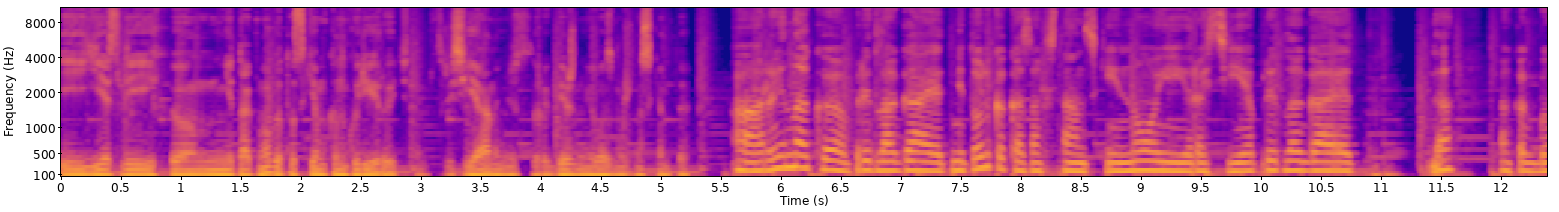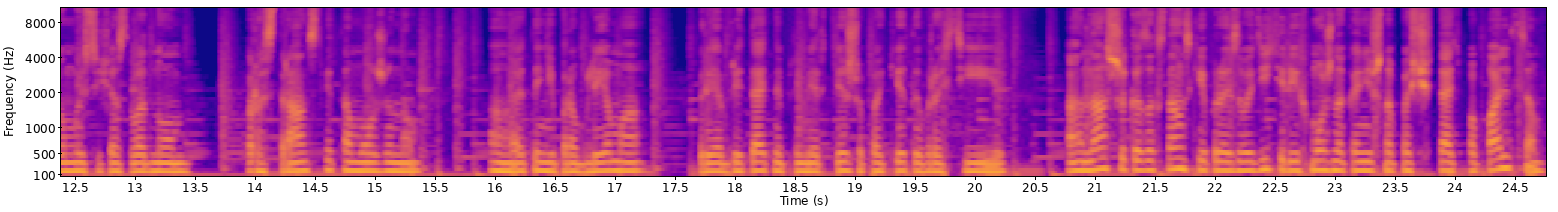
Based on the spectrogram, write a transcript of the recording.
И если их э, не так много, то с кем конкурируете? Там, с россиянами, с зарубежными, возможно, с кем-то? А рынок э, предлагает не только казахстанский, но и Россия предлагает, да, А как бы мы сейчас в одном пространстве таможенном. А, Это не проблема приобретать, например, те же пакеты в России. А наши казахстанские производители, их можно, конечно, посчитать по пальцам,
